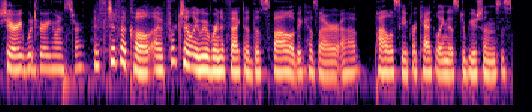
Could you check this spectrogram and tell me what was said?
Sherry Woodbury, you want to start? It's difficult. Unfortunately, we weren't affected this fall because our uh, policy for calculating distributions is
